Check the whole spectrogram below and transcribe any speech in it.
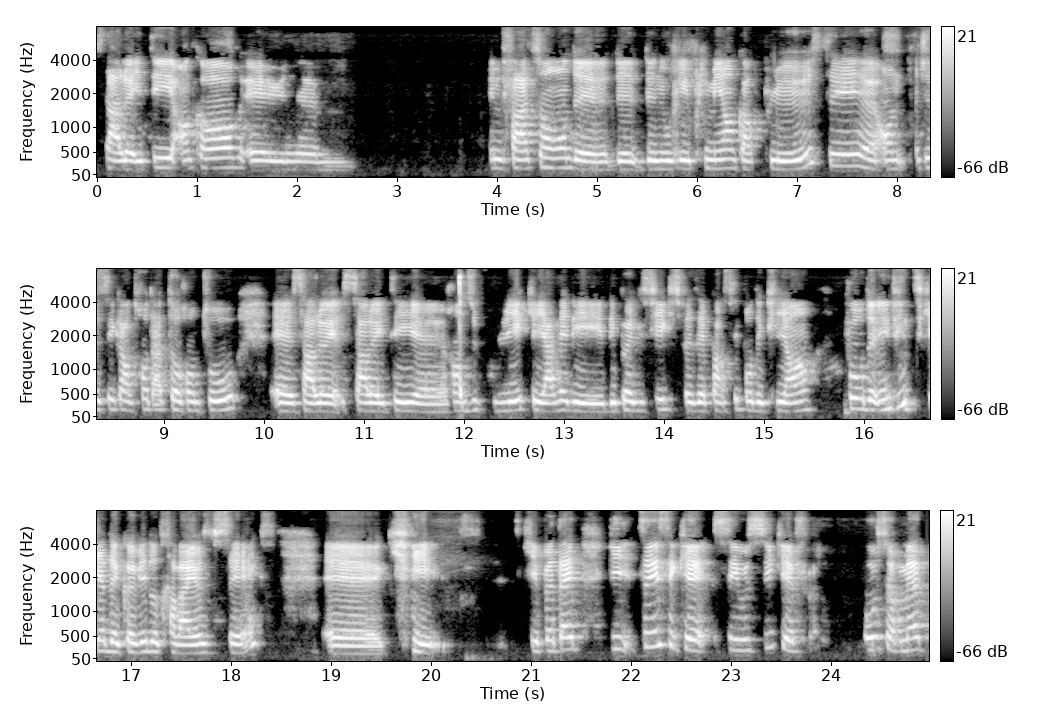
ça a été encore euh, une une façon de, de, de, nous réprimer encore plus. Euh, on, je sais qu'entre autres à Toronto, euh, ça, a, ça a été euh, rendu public qu'il y avait des, des policiers qui se faisaient passer pour des clients pour donner des tickets de COVID aux travailleuses du sexe, euh, qui est, qui est peut-être... Puis, tu sais, c'est que c'est aussi que faut se remettre,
